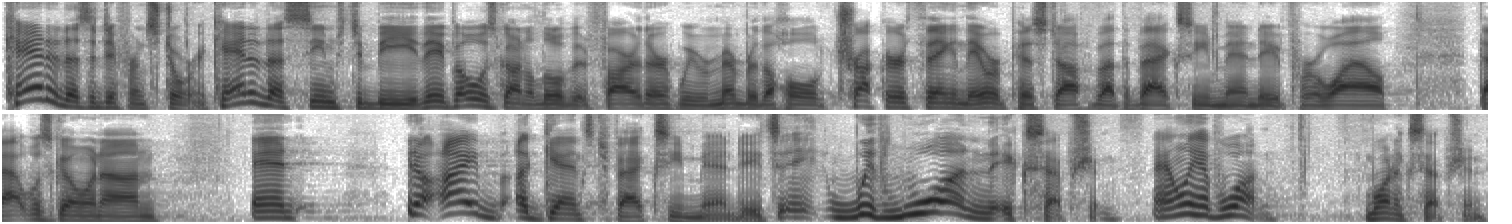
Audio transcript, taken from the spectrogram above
Canada's a different story. Canada seems to be, they've always gone a little bit farther. We remember the whole trucker thing. They were pissed off about the vaccine mandate for a while. That was going on. And, you know, I'm against vaccine mandates eh, with one exception. I only have one, one exception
